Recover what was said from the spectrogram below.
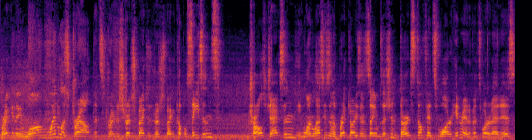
breaking a long winless drought that's stre- stretched back to stretches back a couple seasons. Charles Jackson, he won last season in the Brickyard. He's in second position. Third still Fitzwater. Henrietta Fitzwater, that is.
